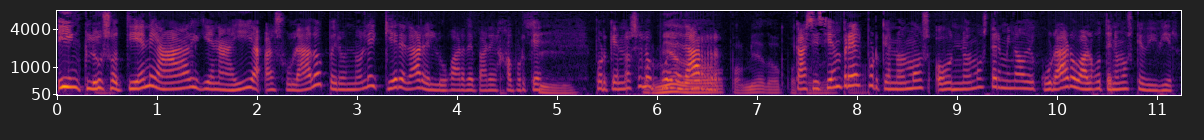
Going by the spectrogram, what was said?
Incluso tiene a alguien ahí a, a su lado, pero no le quiere dar el lugar de pareja porque, sí. porque no se Por lo puede miedo, dar. Por miedo. por Casi todo, siempre es porque no hemos o no hemos terminado de curar o algo tenemos que vivir.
